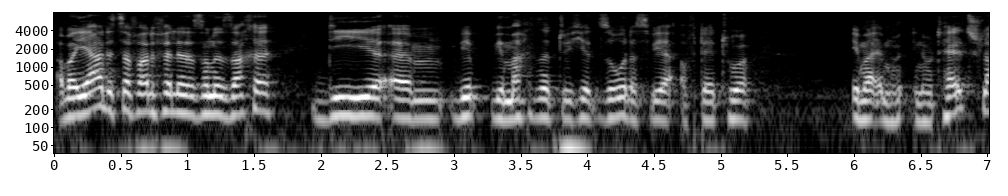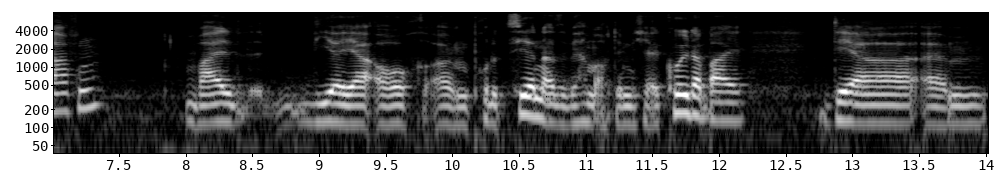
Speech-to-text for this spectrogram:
Aber ja, das ist auf alle Fälle so eine Sache, die ähm, wir, wir machen es natürlich jetzt so, dass wir auf der Tour immer im, in Hotels schlafen, weil wir ja auch ähm, produzieren. Also wir haben auch den Michael Kull dabei, der ähm,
